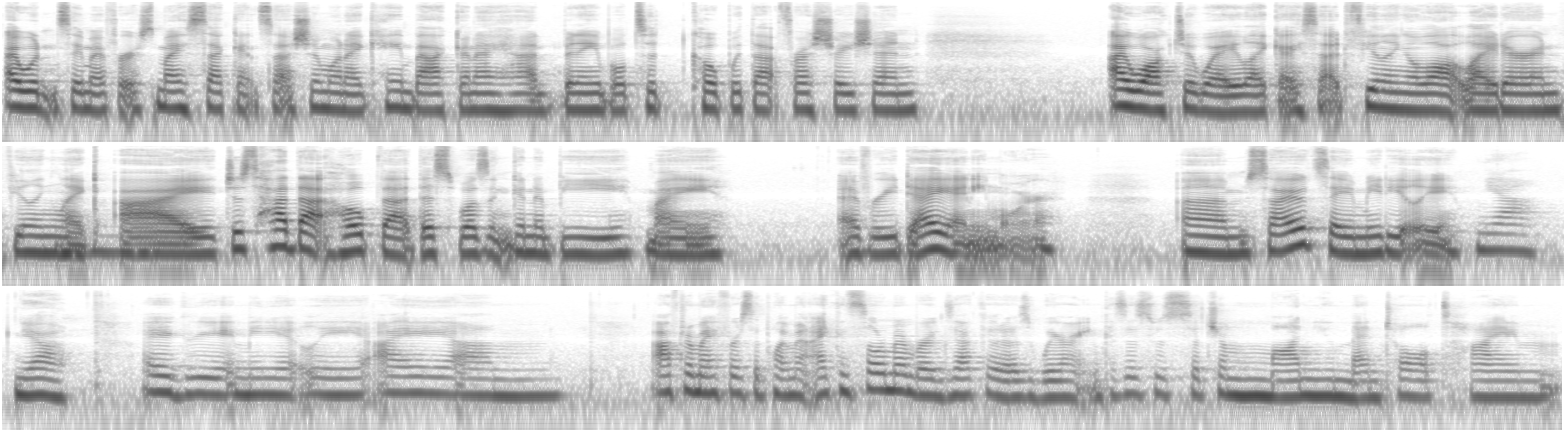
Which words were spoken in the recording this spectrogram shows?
I wouldn't say my first, my second session when I came back and I had been able to cope with that frustration I walked away, like I said, feeling a lot lighter and feeling like mm-hmm. I just had that hope that this wasn't going to be my everyday anymore. Um, so I would say immediately. Yeah. Yeah. I agree immediately. I, um, after my first appointment, I can still remember exactly what I was wearing because this was such a monumental time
